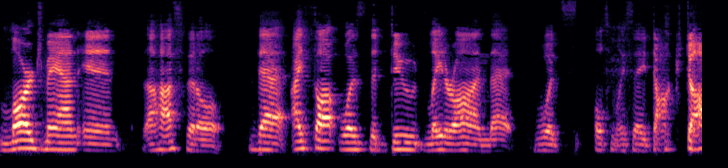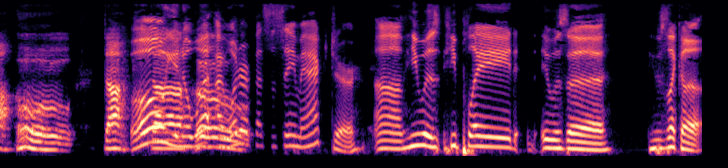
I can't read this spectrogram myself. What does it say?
large man in the hospital that I thought was the dude later on that would ultimately say, Doctor Who, Doctor Oh, you know what? I wonder if that's the same actor. Um, he was he played. It was a he was like a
